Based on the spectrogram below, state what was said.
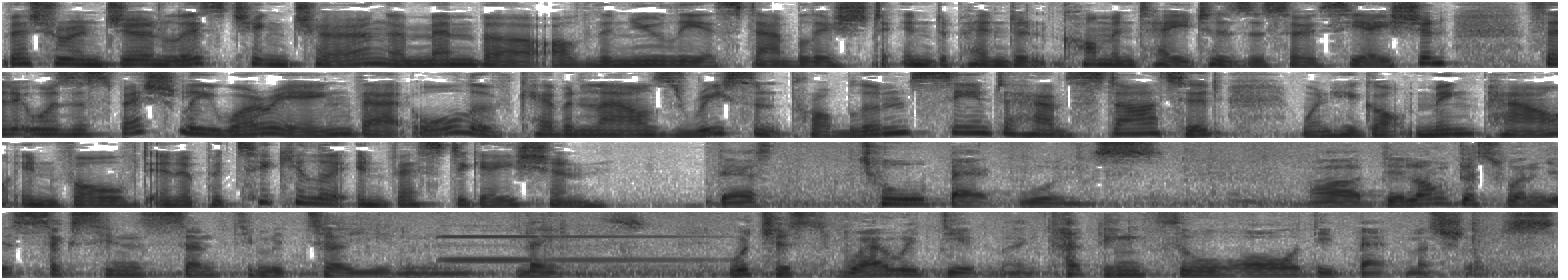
Veteran journalist Ching Cheong, a member of the newly established Independent Commentators Association, said it was especially worrying that all of Kevin Lau's recent problems seem to have started when he got Ming Pao involved in a particular investigation. There's two back wounds. Uh, the longest one is 16 centimeter in length, which is very deep and cutting through all the back muscles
